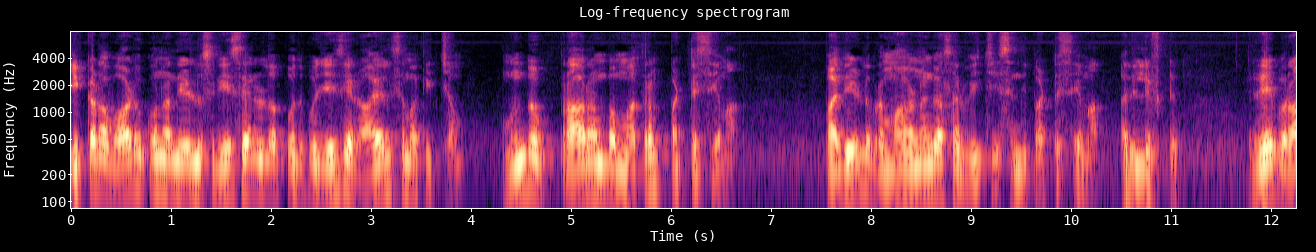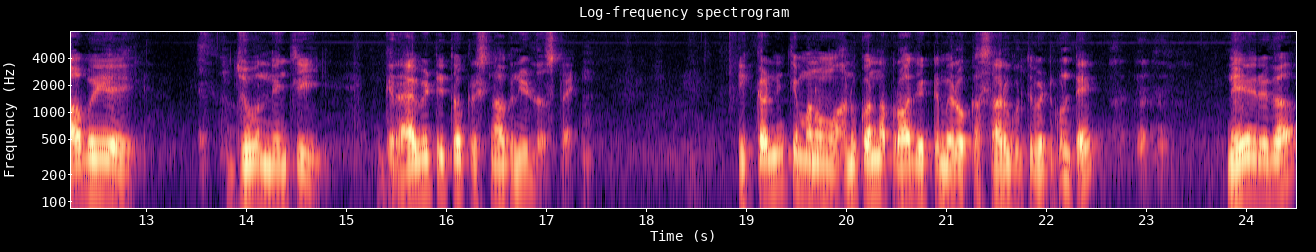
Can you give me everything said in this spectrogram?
ఇక్కడ వాడుకున్న నీళ్ళు శ్రీశైలంలో పొదుపు చేసి రాయలసీమకి ఇచ్చాం. ముందు ప్రారంభం మాత్రం పట్టిసీమ. పదేళ్ళు బ్రహ్మాండంగా సర్వీస్ చేసింది పట్టిసీమ. అది లిఫ్ట్. రేపు రాబోయే జూన్ నుంచి గ్రావిటీతో కృష్ణాకు నీళ్ళు వస్తాయి ఇక్కడి నుంచి మనం అనుకున్న ప్రాజెక్ట్ మీరు ఒక్కసారి గుర్తుపెట్టుకుంటే నేరుగా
